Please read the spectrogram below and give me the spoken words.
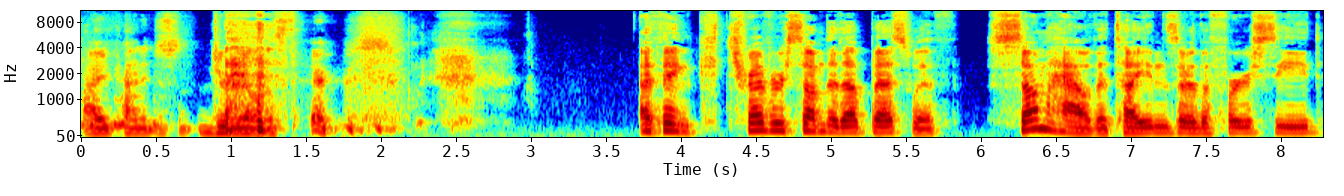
I kind of just derailed us there. I think Trevor summed it up best with somehow the Titans are the first seed.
